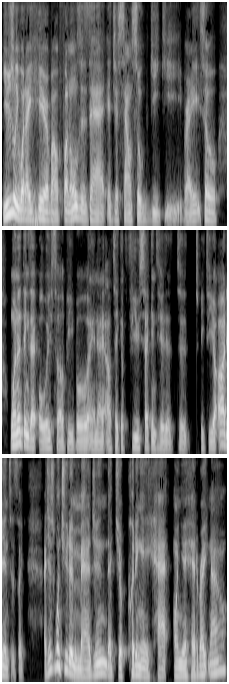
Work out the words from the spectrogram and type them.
Usually what I hear about funnels is that it just sounds so geeky, right? So one of the things I always tell people, and I, will take a few seconds here to, to speak to your audience, is like, I just want you to imagine that you're putting a hat on your head right now.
